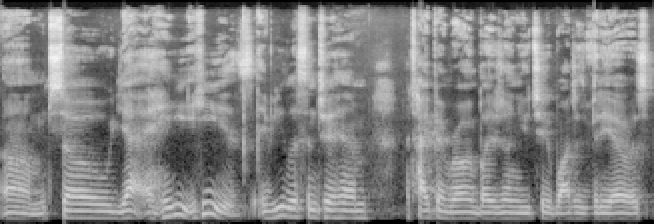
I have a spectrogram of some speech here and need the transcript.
Um, so yeah, he he is. If you listen to him, type in Rowing Blazers on YouTube, watch his videos.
